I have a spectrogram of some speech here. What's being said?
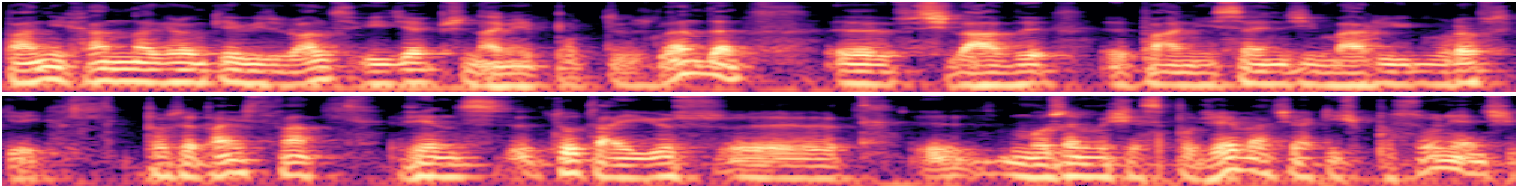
pani Hanna Gronkiewicz-Walc idzie przynajmniej pod tym względem y, w ślady y, pani sędzi Marii Górowskiej. Proszę Państwa, więc tutaj już y, y, możemy się spodziewać jakichś posunięć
